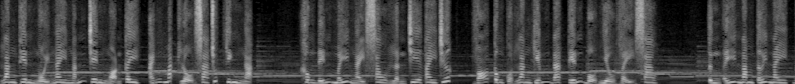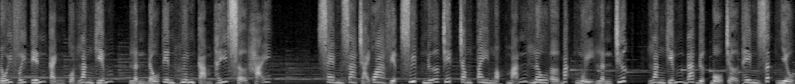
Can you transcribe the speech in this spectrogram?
Lăng thiên ngồi ngay ngắn trên ngọn cây, ánh mắt lộ ra chút kinh ngạc. Không đến mấy ngày sau lần chia tay trước, võ công của lăng kiếm đã tiến bộ nhiều vậy sao? Từng ấy năm tới nay đối với tiến cảnh của lăng kiếm, lần đầu tiên Huyên cảm thấy sợ hãi. Xem ra trải qua việc suýt nữa chết trong tay Ngọc Mãn lâu ở Bắc Ngụy lần trước, lăng kiếm đã được bổ trợ thêm rất nhiều.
